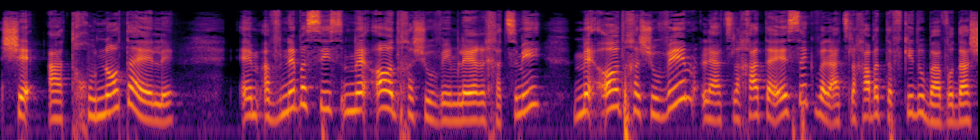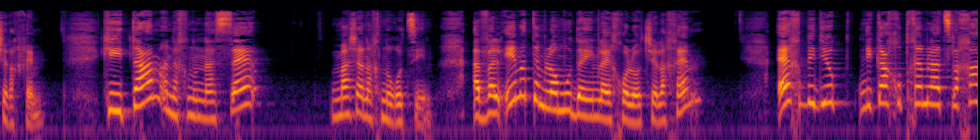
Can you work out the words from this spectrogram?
שהתכונות האלה הם אבני בסיס מאוד חשובים לערך עצמי, מאוד חשובים להצלחת העסק ולהצלחה בתפקיד ובעבודה שלכם. כי איתם אנחנו נעשה מה שאנחנו רוצים. אבל אם אתם לא מודעים ליכולות שלכם, איך בדיוק ניקח אתכם להצלחה?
